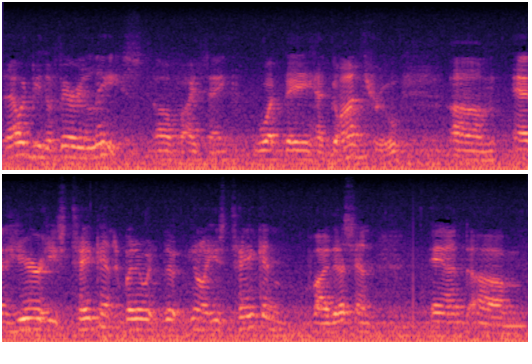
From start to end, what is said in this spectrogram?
that would be the very least of I think what they had gone through. Um, and here he's taken, but it, the, you know he's taken by this, and and um,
